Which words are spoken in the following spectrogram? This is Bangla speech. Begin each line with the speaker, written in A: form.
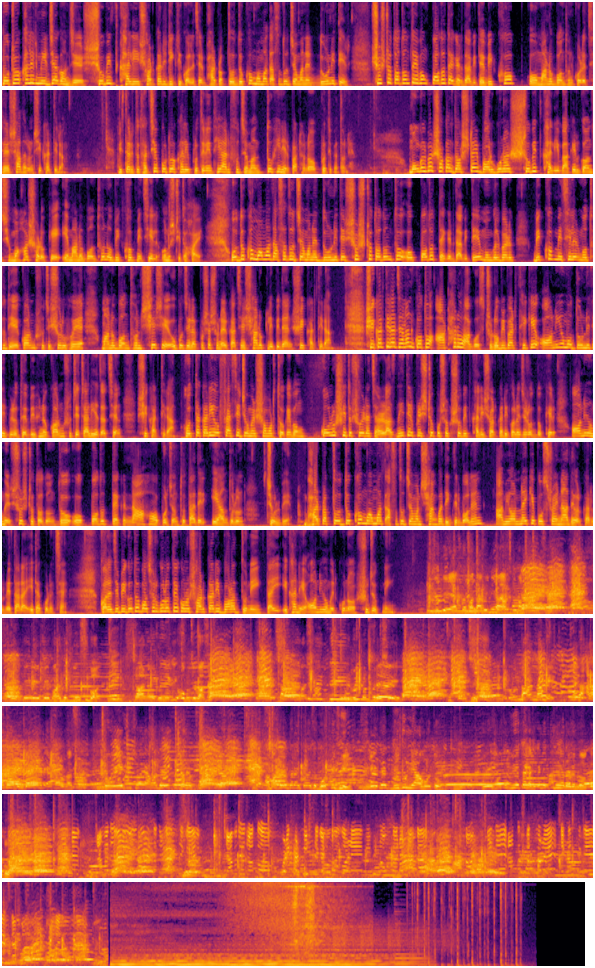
A: পটুয়াখালীর মির্জাগঞ্জে সুবিদ সুবিদখালী সরকারি ডিগ্রি কলেজের ভারপ্রাপ্ত অধ্যক্ষ মোহাম্মদ আসাদুজ্জামানের দুর্নীতির সুষ্ঠু তদন্ত এবং পদত্যাগের দাবিতে বিক্ষোভ ও মানববন্ধন করেছে সাধারণ শিক্ষার্থীরা। বিস্তারিত থাকছে পটুয়াখালীর প্রতিনিধি আরিফুজ্জামান তুহিনের পাঠানো প্রতিবেদনে। মঙ্গলবার সকাল দশটায় বরগুনার সুবিদখালী বাকেরগঞ্জ মহাসড়কে এ মানববন্ধন ও বিক্ষোভ মিছিল অনুষ্ঠিত হয়। অধ্যক্ষ মোহাম্মদ আসাদুজ্জামানের দুর্নীতির সুষ্ঠু তদন্ত ও পদত্যাগের দাবিতে মঙ্গলবার বিক্ষোভ মিছিলের মধ্য দিয়ে কর্মসূচি শুরু হয়ে মানববন্ধন শেষে উপজেলা প্রশাসনের কাছে স্মারকলিপি দেন শিক্ষার্থীরা। শিক্ষার্থীরা জানান, গত আঠারো আগস্ট রবিবার থেকে অনিয়ম ও দুর্নীতির বিরুদ্ধে বিভিন্ন কর্মসূচি চালিয়ে যাচ্ছেন শিক্ষার্থীরা। হত্যাকারী ও ফ্যাসিজমের সমর্থক এবং কলুষিত স্বৈরাচার রাজনীতির পৃষ্ঠপোষক সুবিদখালী সরকারি কলেজের অধ্যক্ষের অনিয়মের সুষ্ঠু তদন্ত ও পদত্যাগ না হওয়া পর্যন্ত তাদের এ আন্দোলন চলবে। ভারপ্রাপ্ত অধ্যক্ষ মোহাম্মদ আসাদুজ্জামান সাংবাদিকদের বলেন, আমি অন্যায়কে প্রশ্রয় না দেওয়ার কারণে তারা এটা করেছে। কলেজে বিগত বছরগুলোতে কোনো সরকারি বরাদ্দ নেই, তাই এখানে অনিয়মের কোনো সুযোগ নেই।
B: প্রিন্সিপাল, তার নামে অভিযোগ আছে। তার নামে তো এই বিষয়ে আমাদের ছাত্রীরা আমাদের ধরেন কলেজে ভর্তি ফি এই দ্বিগুণ নেওয়া হতো এই হয়তো দুই হাজার টাকা
C: যাবতীয় যত পরীক্ষার ফিস থেকে শুরু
